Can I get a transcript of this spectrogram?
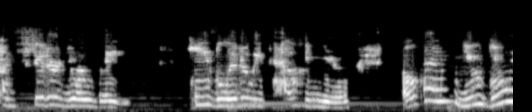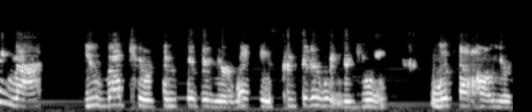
consider your ways. He's literally telling you, okay, you doing that, you better consider your ways. Consider what you're doing. Look at how you're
